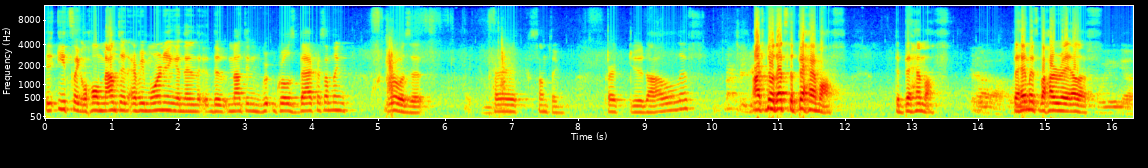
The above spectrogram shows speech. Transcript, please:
it eats like a whole mountain every morning, and then the, the mountain gr- grows back or something. Where was it? Perik something. Perik Yud Aleph? Actually, no, that's the behemoth. The behemoth. Uh, Behemoth Baharei Aleph. We, yeah,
